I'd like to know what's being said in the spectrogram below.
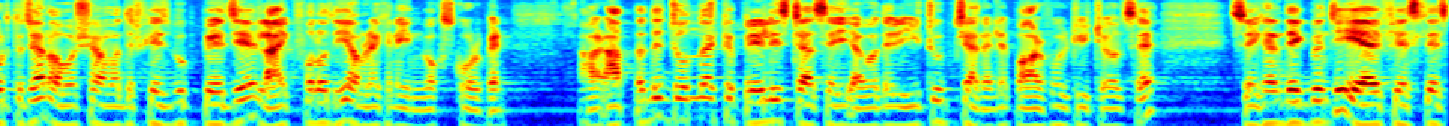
করতে চান, অবশ্যই আমাদের ফেসবুক পেজে লাইক ফলো দিয়ে আমরা এখানে ইনবক্স করবেন। আর আপনাদের জন্য একটা প্লেলিস্ট আছে এই আমাদের ইউটিউব চ্যানেলে পাওয়ারফুল টিউটোরিয়ালসে সো এখানে দেখবেন যে AI faceless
